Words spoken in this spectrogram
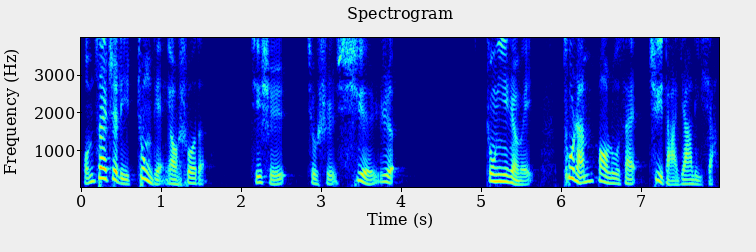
我们在这里重点要说的，其实就是血热。中医认为，突然暴露在巨大压力下。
